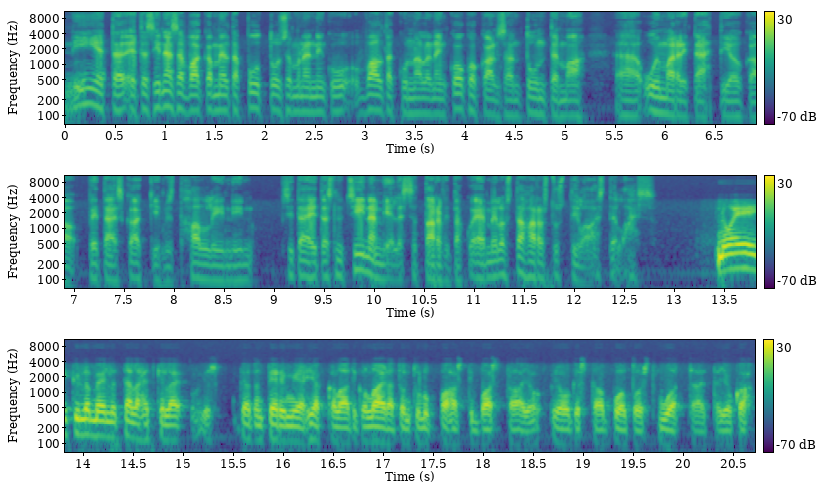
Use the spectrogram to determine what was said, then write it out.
Niin, että, että sinänsä vaikka meiltä puuttuu semmoinen niin valtakunnallinen koko kansan tuntema ää, uimaritähti, joka vetäisi kaikki ihmiset halliin, niin sitä ei tässä nyt siinä mielessä tarvita, kun ei meillä ole sitä harrastustilaa laissa. No ei, kyllä meillä tällä hetkellä, jos käytän termiä, hiekkalaatikon laidat on tullut pahasti vastaan jo, jo oikeastaan puolitoista vuotta, että joka,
